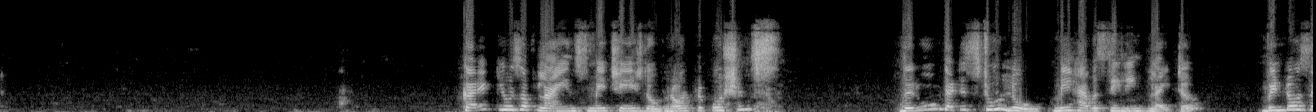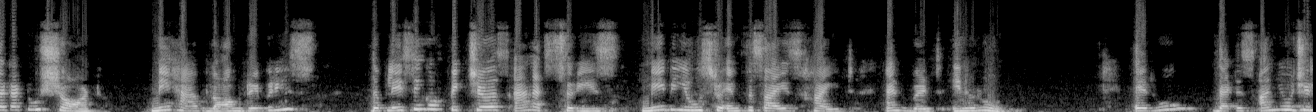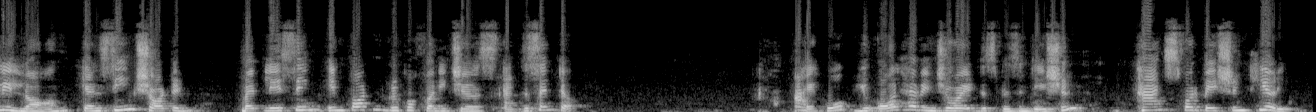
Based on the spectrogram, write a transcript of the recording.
Correct use of lines may change the overall proportions. The room that is too low may have a ceiling lighter. Windows that are too short may have long draperies. The placing of pictures and accessories may be used to emphasize height and width in a room. A room that is unusually long can seem shortened by placing important group of furnitures at the center. I hope you all have enjoyed this presentation. Thanks for patient hearing.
